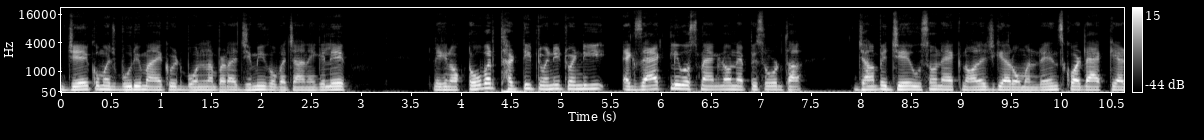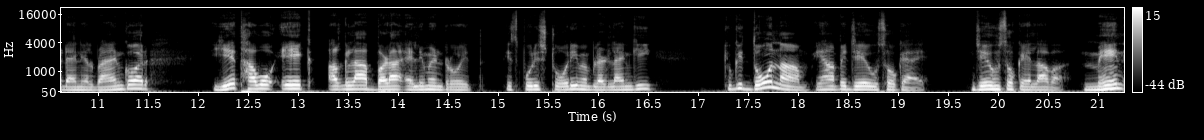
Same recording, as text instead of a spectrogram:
जे को मजबूरी में आईक्विट बोलना पड़ा जिमी को बचाने के लिए। लेकिन October thirty, twenty twenty exactly वो स्मैकडाउन एपिसोड था, जहाँ पे जे उसो ने एक्नॉलेज किया, रोमन रेंस को अटैक किया, डैनियल ब्रायन को, और ये था वो एक अगला बड़ा एलिमेंट रोहित इस पूरी स्टोरी में ब्लड लाइन की, क्योंकि दो नाम यहाँ पे जे ऊसो के आए। जे ऊसो के अलावा main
